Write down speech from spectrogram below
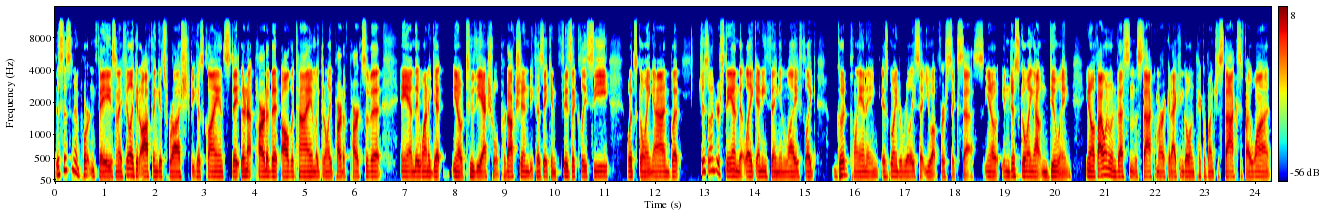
this is an important phase. And I feel like it often gets rushed because clients, they, they're not part of it all the time. Like they're only part of parts of it. And they want to get, you know, to the actual production because they can physically see what's going on. But just understand that like anything in life, like good planning is going to really set you up for success you know in just going out and doing. You know if i want to invest in the stock market i can go and pick a bunch of stocks if i want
